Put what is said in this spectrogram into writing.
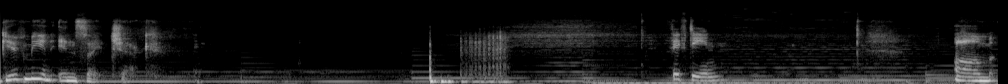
give me an insight check. Fifteen. Um,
